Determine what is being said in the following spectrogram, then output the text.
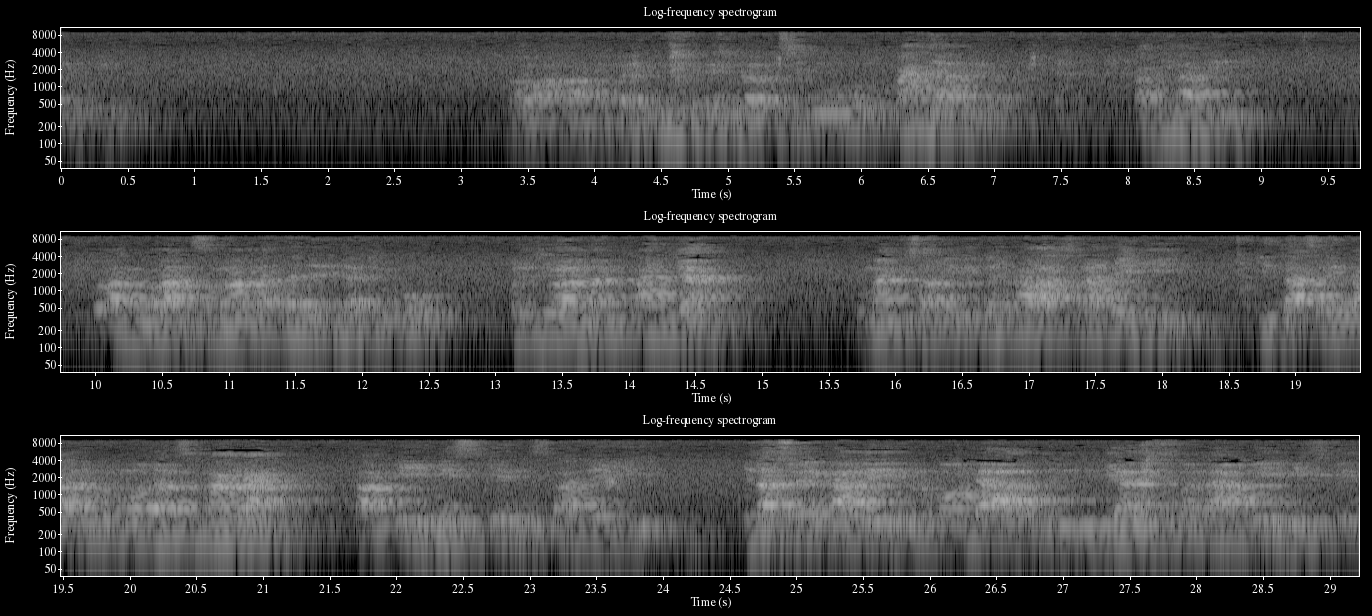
di Rohingya. Akhlak yang baik ini sudah ke situ panjang gitu. Hati-hati pelan-pelan semangat saja tidak cukup perjuangan panjang umat Islam ini sudah kalah strategi kita sering kali bermodal semangat tapi miskin strategi Kita sering kali bermodal idealisme tapi miskin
